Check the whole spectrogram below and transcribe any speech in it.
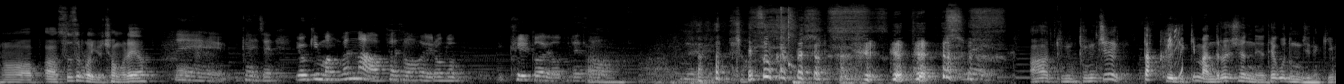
어, 아 스스로가 요청을 해요? 네, 그러니까 이제 여기 막 맨날 앞에서 이러고 긁어요. 그래서. 아, 네. 아 둥, 둥지를 딱 그 느낌 만들어 주셨네요. 태고 둥지 느낌.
